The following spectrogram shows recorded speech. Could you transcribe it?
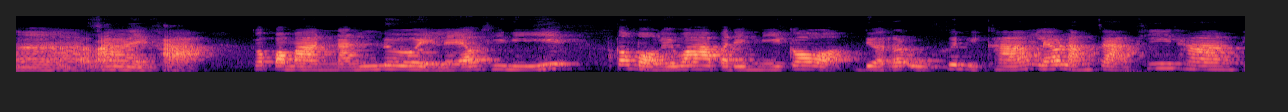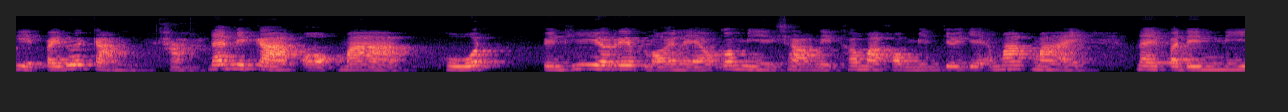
อ่าประมาณใช่นี้ค่ะค่ะ ก็ประมาณนั้นเลยแล้วทีนี้ ต้องบอกเลยว่าประเด็นนี้ก็เดือดระอุขึ้นอีกครั้ง แล้วหลังจากที่ทางเพจไปด้วยกัน ค่ะ ได้มีการออกมาโพสต์เป็นที่เรียบร้อยแล้ว ก็มีชาวเน็ตเข้ามาคอมเมนต์เยอะแยะมากมาย ในประเด็นนี้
